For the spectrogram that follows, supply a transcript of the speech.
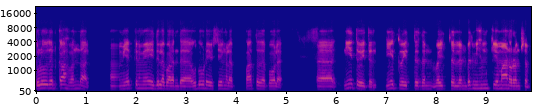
தொழுவதற்காக வந்தால் நாம் ஏற்கனவே இதுல அந்த உதவுடைய விஷயங்களை பார்த்ததை போல ஆஹ் நீயத்து வைத்தல் நீத்து வைத்ததன் வைத்தல் என்பது மிக முக்கியமான ஒரு அம்சம்.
